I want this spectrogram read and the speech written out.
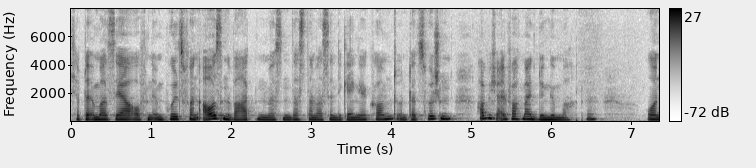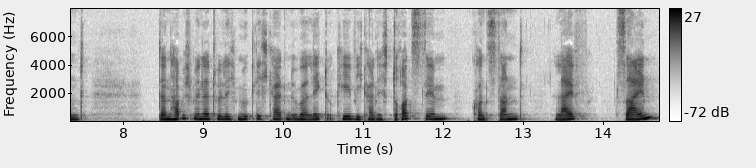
ich habe da immer sehr auf einen Impuls von außen warten müssen, dass dann was in die Gänge kommt. Und dazwischen habe ich einfach mein Ding gemacht. Ne? Und dann habe ich mir natürlich Möglichkeiten überlegt, okay, wie kann ich trotzdem konstant live sein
